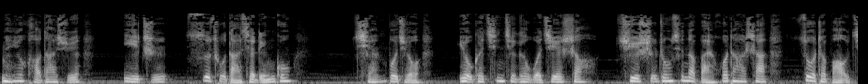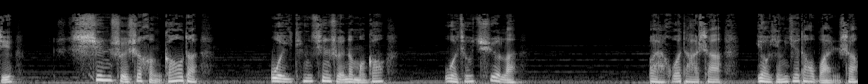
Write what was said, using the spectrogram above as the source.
没有考大学，一直四处打些零工。前不久，有个亲戚给我介绍去市中心的百货大厦做着保洁，薪水是很高的。我一听薪水那么高，我就去了。百货大厦要营业到晚上，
